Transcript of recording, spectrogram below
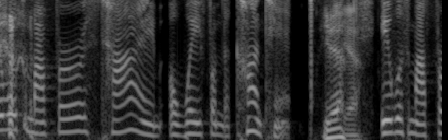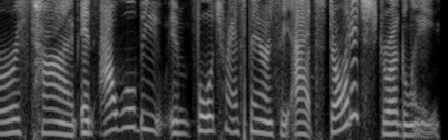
it was my first time away from the content. Yeah. yeah, It was my first time, and I will be in full transparency. I had started struggling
